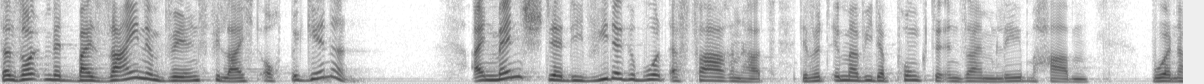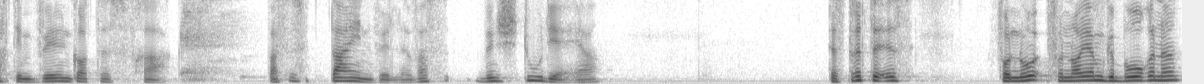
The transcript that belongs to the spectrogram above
dann sollten wir bei seinem Willen vielleicht auch beginnen. Ein Mensch, der die Wiedergeburt erfahren hat, der wird immer wieder Punkte in seinem Leben haben, wo er nach dem Willen Gottes fragt. Was ist dein Wille? Was wünschst du dir, Herr? Das dritte ist, von, von neuem Geborene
